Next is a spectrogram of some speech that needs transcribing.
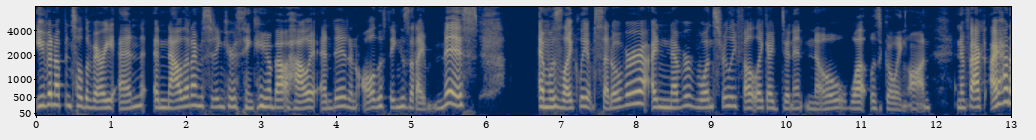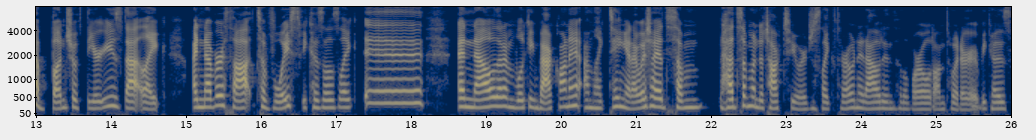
even up until the very end. And now that I'm sitting here thinking about how it ended and all the things that I missed, and was likely upset over, I never once really felt like I didn't know what was going on. And in fact, I had a bunch of theories that like I never thought to voice because I was like, eh. And now that I'm looking back on it, I'm like, dang it, I wish I had some had someone to talk to or just like thrown it out into the world on Twitter because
